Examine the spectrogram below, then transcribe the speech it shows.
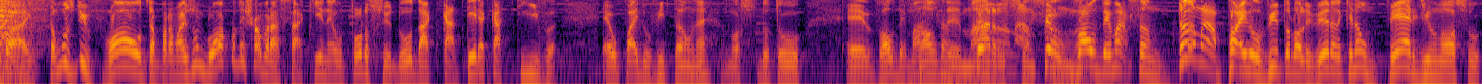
Opa, estamos de volta para mais um bloco. Deixa eu abraçar aqui, né? O torcedor da cadeira cativa. É o pai do Vitão, né? Nosso doutor é, Valdemar, Valdemar Santana, Santana. Seu Valdemar Santana, pai do Vitor Oliveira, que não perde o nosso,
